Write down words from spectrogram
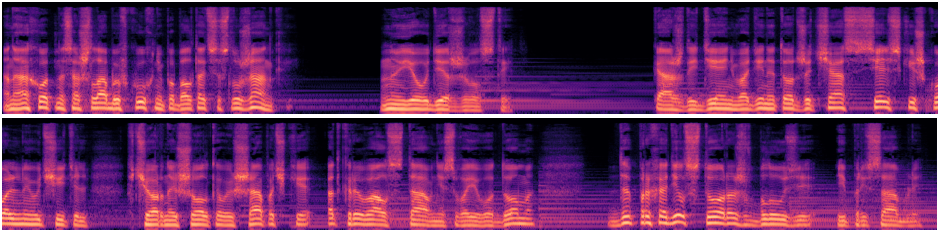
Она охотно сошла бы в кухню поболтать со служанкой, но ее удерживал стыд. Каждый день в один и тот же час сельский школьный учитель в черной шелковой шапочке открывал ставни своего дома, да проходил сторож в блузе и при сабле.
